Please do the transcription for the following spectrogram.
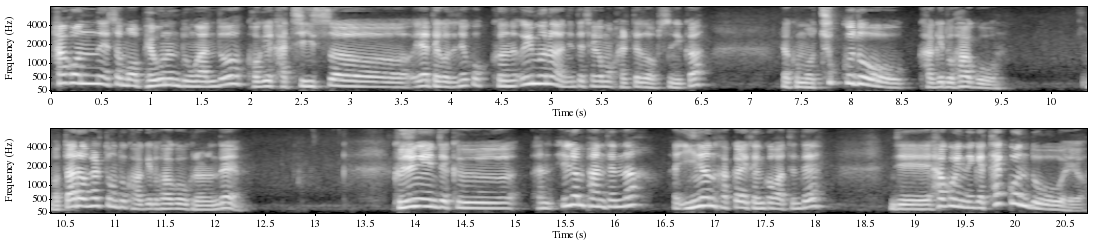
학원에서 뭐 배우는 동안도 거기에 같이 있어야 되거든요. 꼭 그건 의무는 아닌데 제가 뭐 갈 데도 없으니까 약간 뭐 축구도 가기도 하고 뭐 다른 활동도 가기도 하고 그러는데 그 중에 이제 그 한 1년 반 됐나? 한 2년 가까이 된 것 같은데 이제 하고 있는 게 태권도예요.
